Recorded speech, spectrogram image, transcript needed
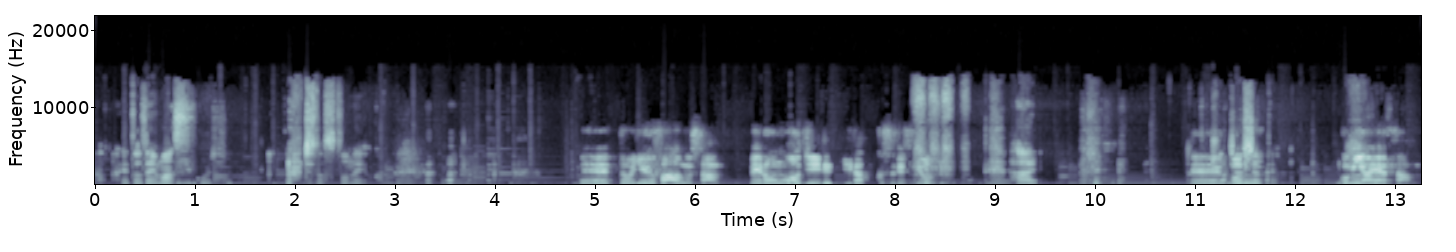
あありがとうございまいいす。声してる。ちょっと外寝ようかな。えっ、と、ユーファームさん、メロン王子リリラックスですよ。はい。えー、緊ゴミ。ゴミあやさん。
